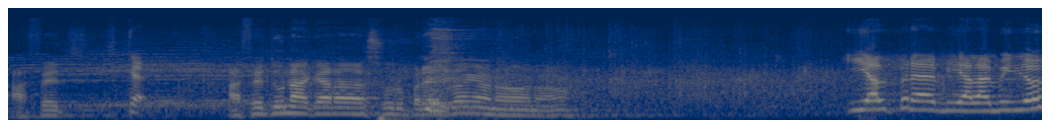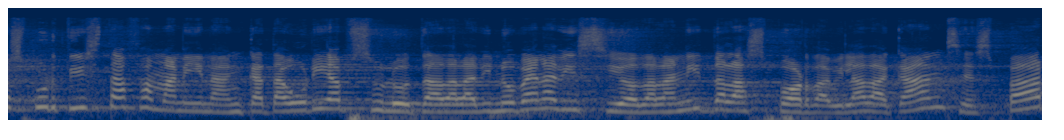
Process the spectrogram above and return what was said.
Ha fet, que... ha fet una cara de sorpresa que no, no. I el premi a la millor esportista femenina en categoria absoluta de la 19a edició de la nit de l'esport de Viladecans és per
